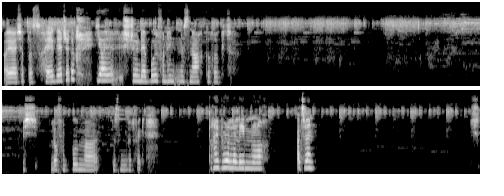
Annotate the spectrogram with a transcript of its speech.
Ah ja, ich habe das Heil-Gadget. Ja, schön, der Bull von hinten ist nachgerückt. Ich laufe mit Bull mal ein bisschen weit weg. Drei Brawler leben nur noch. Als wenn. Ich,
